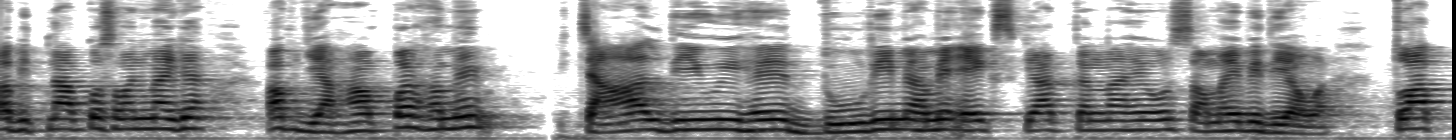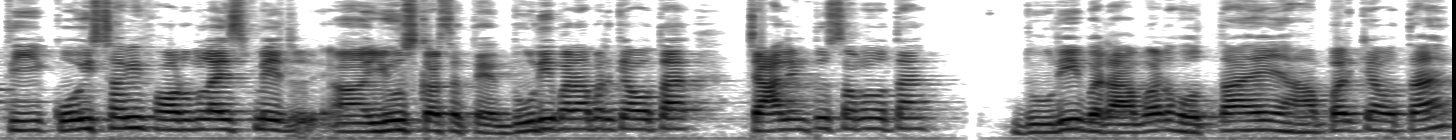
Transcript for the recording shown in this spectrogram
अब इतना आपको समझ में आ गया। अब यहाँ पर हमें चाल दी हुई है। दूरी में हमें x ज्ञात करना है और समय भी दिया हुआ है। तो आप कोई सा भी फॉर्मूला इसमें यूज़ कर सकते हैं। दूरी बराबर क्या होता है? चाल इंटू समय होता है। दूरी बराबर होता है, यहाँ पर क्या होता है?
